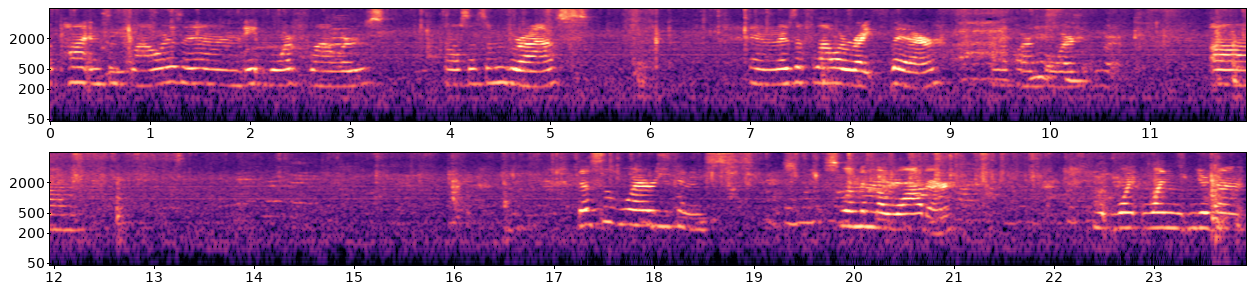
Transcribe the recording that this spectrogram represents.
a pot and some flowers and eight more flowers. Also some grass. And there's a flower right there on the cardboard. Um, this is where you can swim in the water. When, when you're done,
